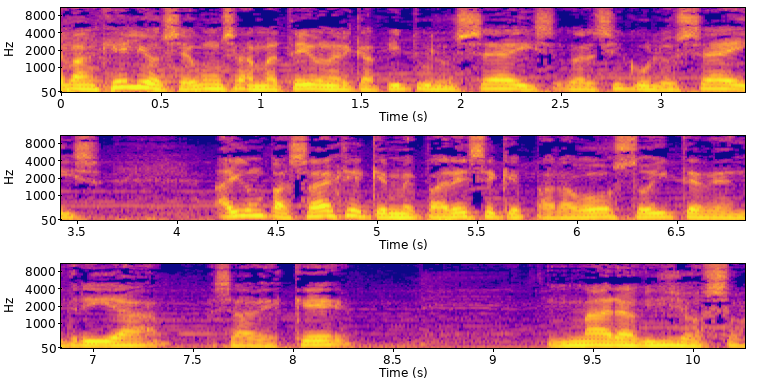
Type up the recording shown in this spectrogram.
Evangelio, según San Mateo, en el capítulo 6, versículo 6, hay un pasaje que me parece que para vos hoy te vendría, ¿sabes qué? Maravilloso.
